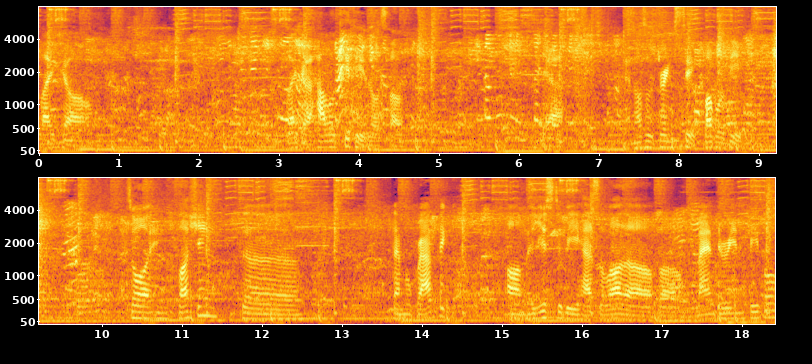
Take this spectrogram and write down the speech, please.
like um, like a Hello Kitty or stuff. Yeah, and also drinks too, bubble tea. So in Flushing, the demographic um, it used to be has a lot of uh, Mandarin people.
